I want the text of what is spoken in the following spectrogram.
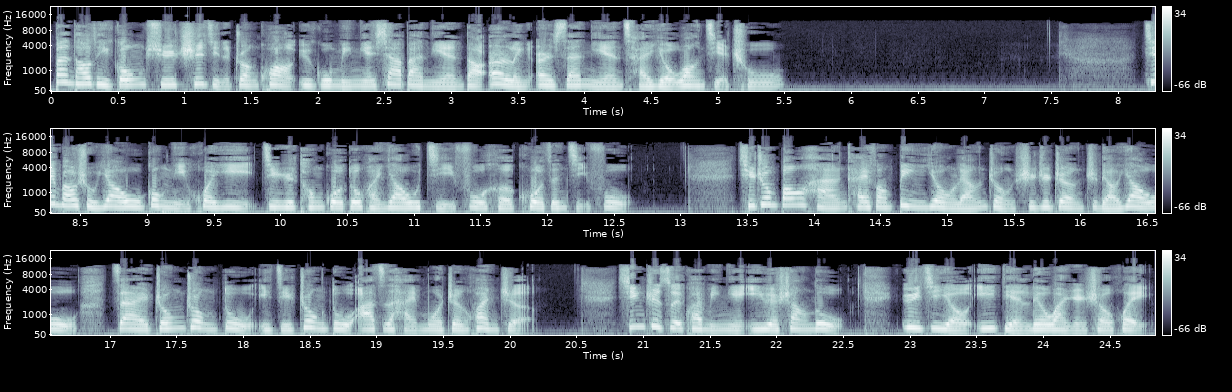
半导体供需吃紧的状况，预估明年下半年到二零二三年才有望解除。健保署药物供拟会议近日通过多款药物给付和扩增给付，其中包含开放并用两种失智症治疗药物，在中重度以及重度阿兹海默症患者，新制最快明年一月上路，预计有一点六万人受惠。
